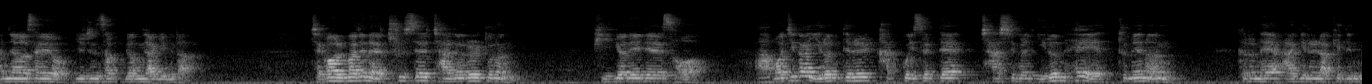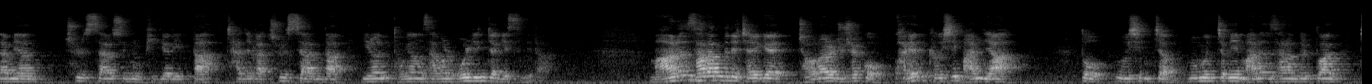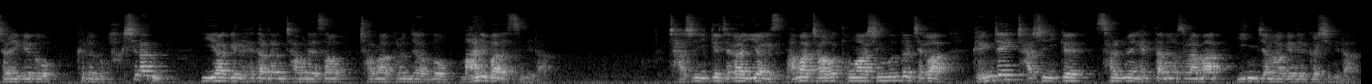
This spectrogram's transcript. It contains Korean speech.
안녕하세요. 유진석 명약입니다. 제가 얼마 전에 출세 자녀를 두는 비결에 대해서 아버지가 이런 때를 갖고 있을 때 자식을 이런 해에 두면은 그런 해에 아기를 낳게 된다면 출세할 수 있는 비결이 있다. 자녀가 출세한다. 이런 동영상을 올린 적이 있습니다. 많은 사람들이 저에게 전화를 주셨고 과연 그것이 맞냐? 또 의심점, 의문점이 많은 사람들 또한 저에게도 그런 확실한 이야기를 해달라는 차원에서 전화 그런 전화도 많이 받았습니다. 자신있게 제가 이야기했습니다. 아마 저하고 통화하신 분들 제가 굉장히 자신있게 설명했다는 것을 아마 인정하게 될 것입니다.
